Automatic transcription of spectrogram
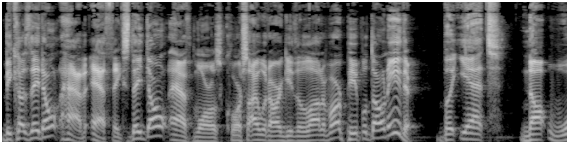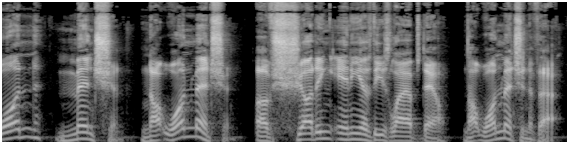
because they don't have ethics. They don't have morals. Of course, I would argue that a lot of our people don't either. But yet, not one mention, not one mention of shutting any of these labs down. Not one mention of that.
